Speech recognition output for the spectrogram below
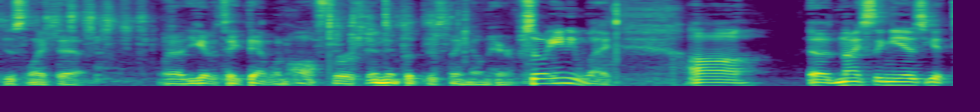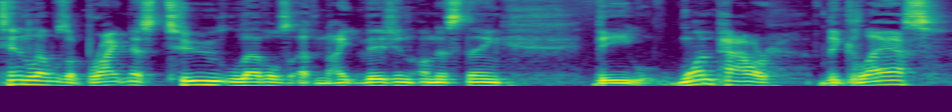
just like that. Well, you got to take that one off first and then put this thing on here. So anyway, uh, nice thing is you get 10 levels of brightness, two levels of night vision on this thing. The one power, the glass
